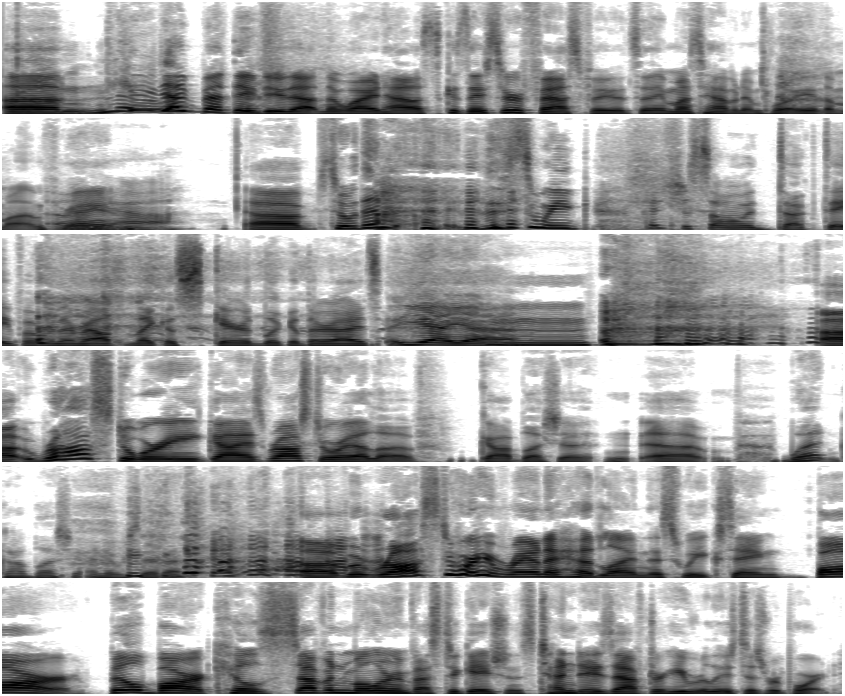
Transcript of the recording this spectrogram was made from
Um, I bet they do that in the White House because they serve fast food, so they must have an employee of the month, Oh, right? yeah. Uh, so then this week, It's just someone with duct tape over their mouth and like a scared look at their eyes. yeah, yeah. Mm. Uh, Raw Story, guys. Raw Story, I love. God bless you. Uh, what? God bless you. I never said that. uh, but Raw Story ran a headline this week saying Barr, Bill Barr kills seven Mueller investigations 10 days after he released his report.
